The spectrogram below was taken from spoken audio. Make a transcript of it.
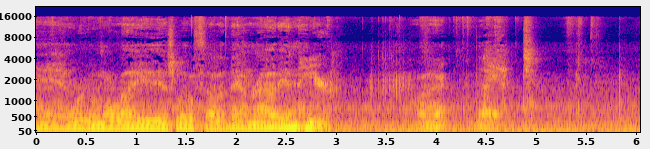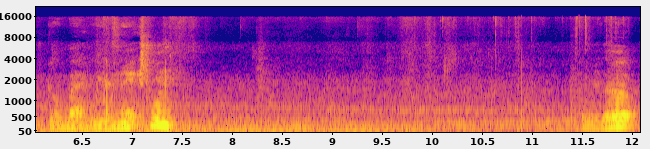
And we're going to lay this little fella down right in here, like that. Go back with your next one. Pull it up.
